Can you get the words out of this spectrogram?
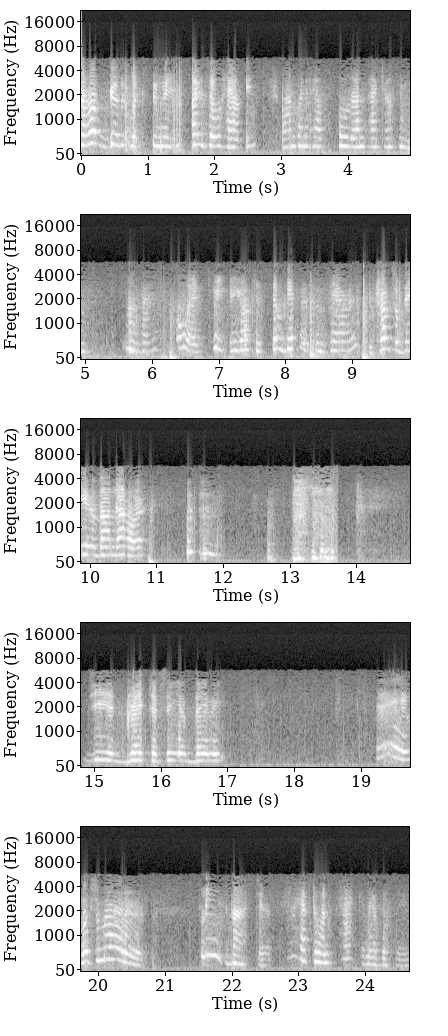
And you don't know how good it looks to me. I'm so happy. Well, I'm going to help Hulda unpack your things. All right. Oh, and Kate, New York is so different from Paris. The trunks will be here about an hour. Gee, it's great to see you, baby. Hey, what's the matter? Please, Buster. I have to unpack and everything.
